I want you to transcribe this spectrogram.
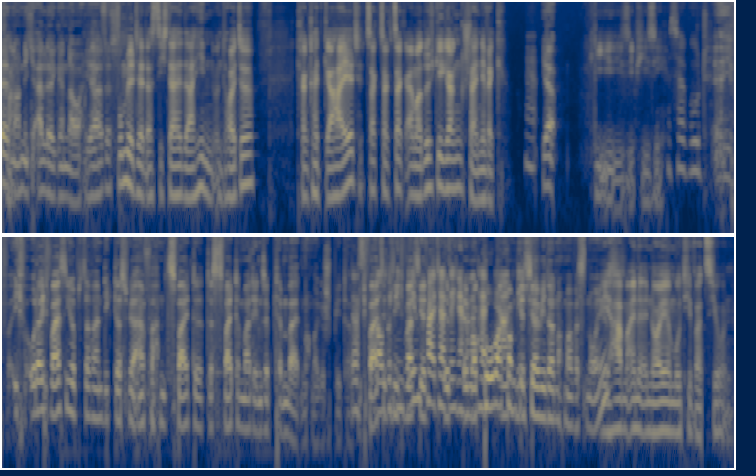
alle, haben. noch nicht alle, genau. Ja, das, fummelte das sich da dahin. Und heute, Krankheit geheilt, zack, zack, zack, einmal durchgegangen, Steine weg. ja. Easy peasy. Das war gut. Ich, ich, oder ich weiß nicht, ob es daran liegt, dass wir einfach ein zweite, das zweite Mal den September halt nochmal gespielt haben. Das ich weiß jetzt ich nicht, in was jetzt im, im Oktober Jahren kommt nicht. jetzt ja wieder nochmal was Neues. Wir haben eine neue Motivation.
